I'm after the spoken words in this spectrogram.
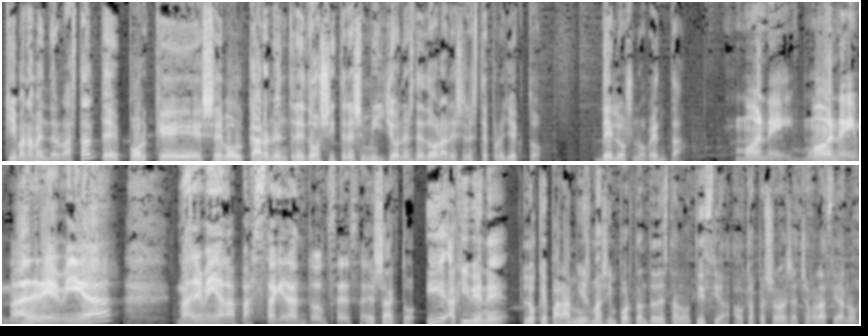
que iban a vender bastante, porque se volcaron entre 2 y 3 millones de dólares en este proyecto. De los 90. Money, Money, money, madre mía. Madre mía, la pasta que era entonces. ¿eh? Exacto. Y aquí viene lo que para mí es más importante de esta noticia. A otras personas les ha hecho gracia, ¿no?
